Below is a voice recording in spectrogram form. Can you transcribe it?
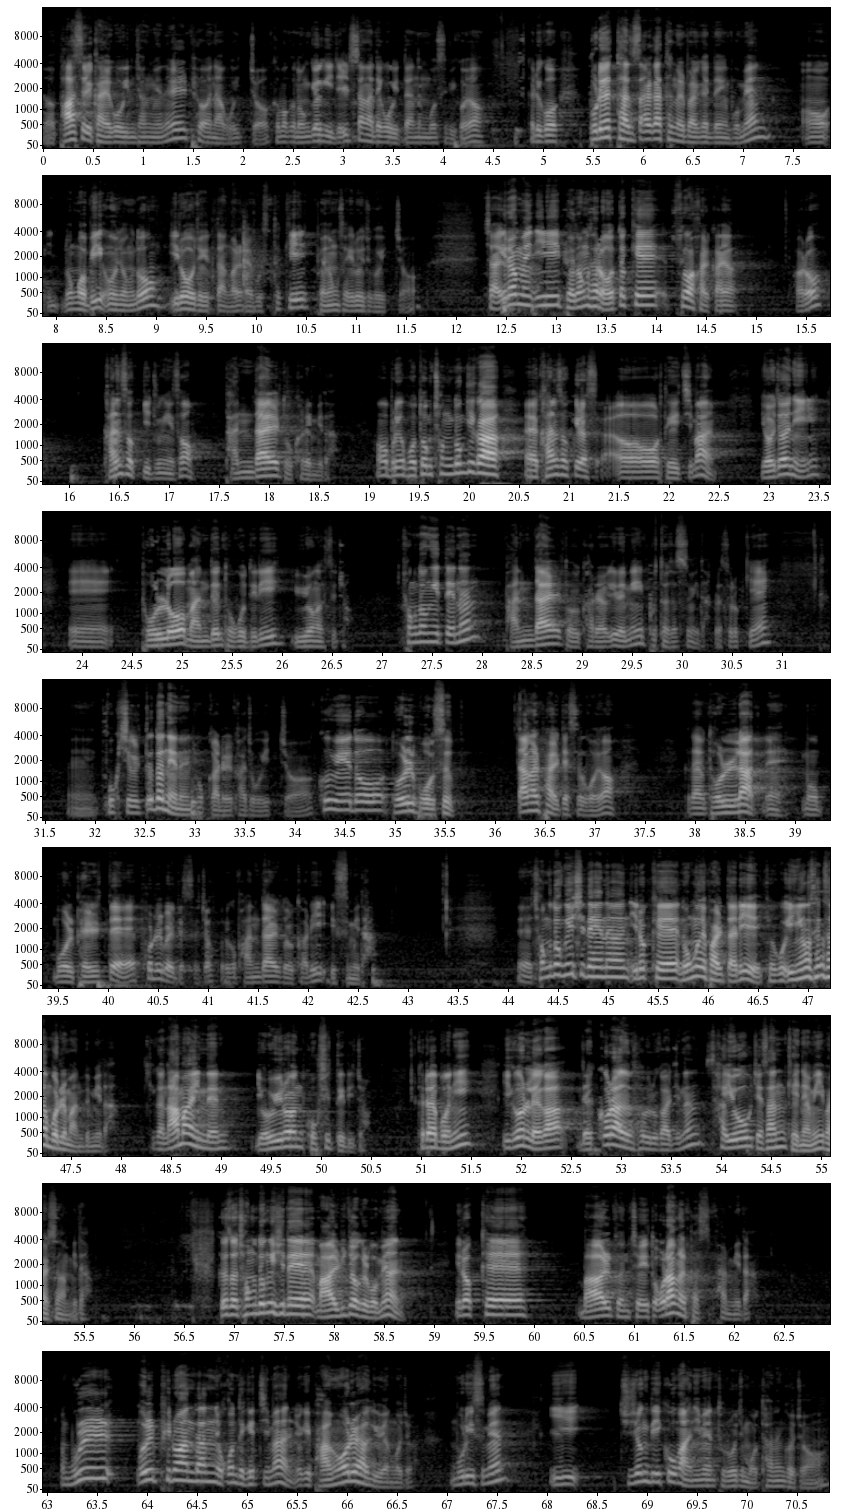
어, 밭을 갈고 있는 장면을 표현하고 있죠. 그만큼 농경이 이제 일상화되고 있다는 모습이고요. 그리고 불에 탄 쌀 같은 걸 발견되면 보면 어, 농업이 어느 정도 이루어져 있다는 걸 알고 있어 특히 벼농사 이루어지고 있죠. 자, 이러면 이 벼농사를 어떻게 수확할까요? 바로 간석기 중에서 반달 도칼입니다. 어, 우리가 보통 청동기가 간석기라 어, 되어 있지만 여전히 예, 돌로 만든 도구들이 유용하게 쓰죠. 청동기 때는 반달 돌칼이라는 이름이 붙어졌습니다. 그래서 이렇게 예, 곡식을 뜯어내는 효과를 가지고 있죠. 그 외에도 돌보습, 땅을 팔 때 쓰고요. 그 다음에 돌랏, 네, 뭐뭘 벨 때, 포를 벨 때 쓰죠. 그리고 반달 돌칼이 있습니다. 네, 청동기 시대에는 이렇게 농업의 발달이 결국 잉여 생산물을 만듭니다. 그러니까 남아 있는 여유로운 곡식들이죠. 그러다 보니 이걸 내가 내 거라는 소유를 가지는 사유 재산 개념이 발생합니다. 그래서 청동기 시대 마을 유적을 보면 이렇게 마을 근처에 도랑을 팝니다. 물을 필요한다는 요건 되겠지만 여기 방어를 하기 위한 거죠. 물이 있으면 이 지정돼 입구가 아니면 들어오지 못하는 거죠.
